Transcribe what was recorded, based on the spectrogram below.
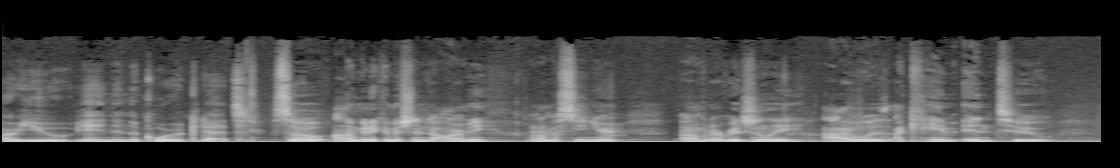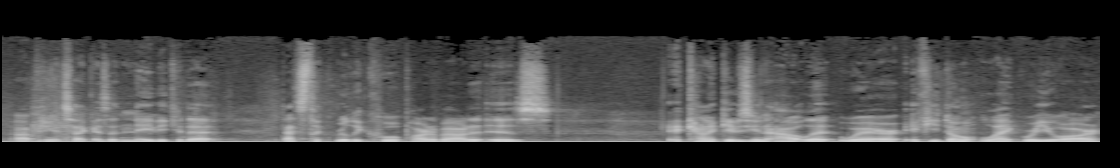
are you in in the Corps of Cadets? So I'm gonna commission into Army when I'm a senior, um, but originally I was I came into uh, Virginia Tech as a Navy cadet. That's the really cool part about it is it kind of gives you an outlet where if you don't like where you are,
